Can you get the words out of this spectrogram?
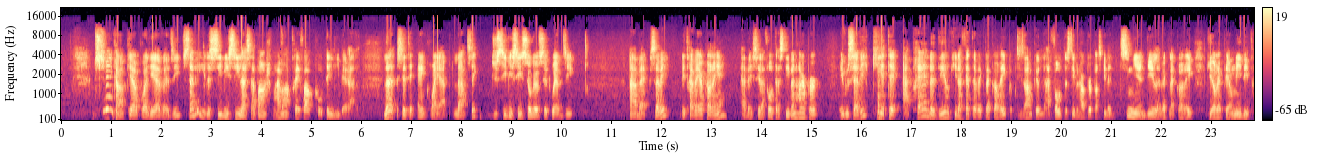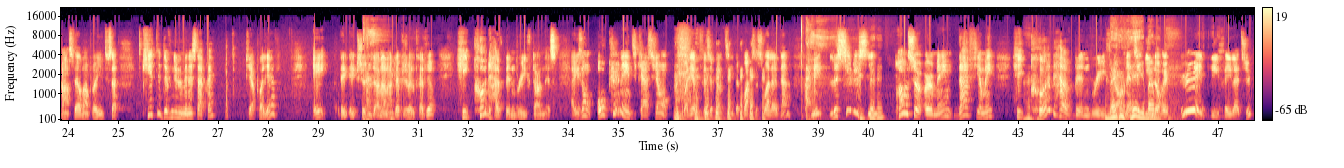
Tu te souviens quand Pierre Poilievre a dit, vous savez, le CBC, là, ça penche vraiment très fort côté libéral. Là, c'était incroyable. L'article du CBC sur leur site web dit, ah ben, vous savez, les travailleurs coréens, ah ben, c'est la faute à Stephen Harper. Et vous savez qui était après le deal qu'il a fait avec la Corée, disant que la faute de Stephen Harper parce qu'il a signé un deal avec la Corée qui aurait permis des transferts d'employés et tout ça. Qui était devenu le ministre après? Pierre Poilievre. Et, et, je le donne en anglais puis je vais le traduire. He could have been briefed on this. ils n'ont aucune indication que Poilievre faisait partie de quoi que ce soit là-dedans, mais le CBC prend sur eux-mêmes d'affirmer He could have been briefed Ben on it. oui, Il ben aurait pu être briefé là-dessus.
